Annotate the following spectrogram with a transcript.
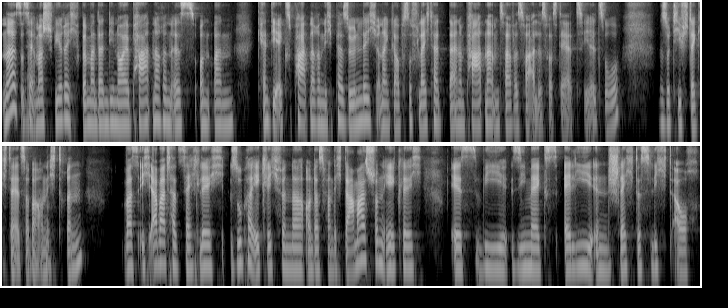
Ne, es ist ja. ja immer schwierig, wenn man dann die neue Partnerin ist und man kennt die Ex-Partnerin nicht persönlich und dann glaubst du vielleicht halt deinem Partner im Zweifelsfall alles, was der erzählt. So, so tief stecke ich da jetzt aber auch nicht drin. Was ich aber tatsächlich super eklig finde, und das fand ich damals schon eklig, ist, wie Simex Ellie in schlechtes Licht auch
